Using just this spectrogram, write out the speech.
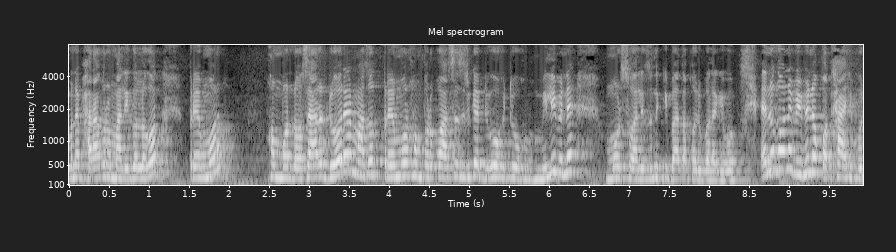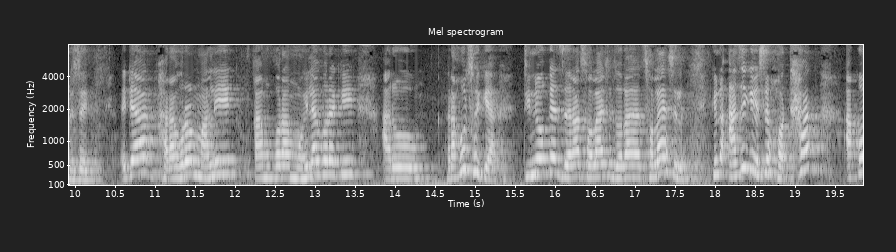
মানে ভাড়াঘৰৰ মালিকৰ লগত প্ৰেমৰ সম্বন্ধ আছে। আৰু দুয়োৰে মাজত প্ৰেমৰ সম্পৰ্ক আছে যদিকে দুয়ো হয়তো মিলি পিনে মোৰ ছোৱালীজনী কিবা এটা কৰিব লাগিব। এনেকুৱা মানে বিভিন্ন কথা আহি পৰিছে। এতিয়া ভাড়াঘৰৰ মালিক কাম কৰা মহিলাগৰাকী আৰু ৰাহুল শইকীয়া তিনিওকে জেৰা চলাইছিল জৰা চলাই আছিল। কিন্তু আজি কি হৈছে? হঠাৎ আকৌ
